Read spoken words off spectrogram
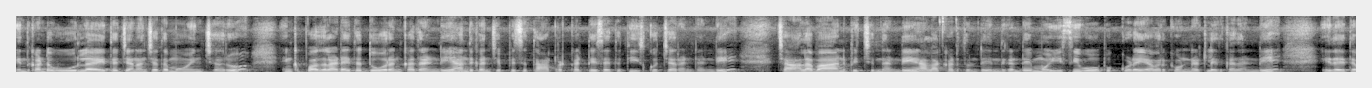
ఎందుకంటే ఊర్లో అయితే జనం చేత మోయించారు. ఇంకా పొదలాడైతే దూరం కదండి. అందుకని చెప్పి చెప్పేసి తాటర కట్టేసి అయితే తీసుకొచ్చారంటండి. చాలా బాగా అనిపించిందండి అలా కడుతుంటే. ఎందుకంటే మొయ్యిసి ఓపుకు కూడా ఎవరికి ఉండట్లేదు కదండి. ఇదైతే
